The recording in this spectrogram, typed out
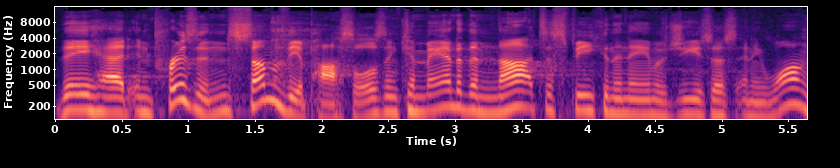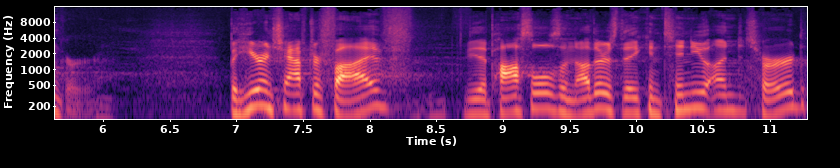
they had imprisoned some of the apostles and commanded them not to speak in the name of Jesus any longer. But here in chapter 5, the apostles and others, they continue undeterred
